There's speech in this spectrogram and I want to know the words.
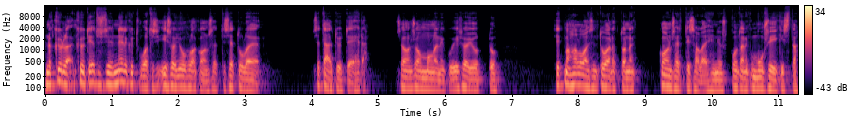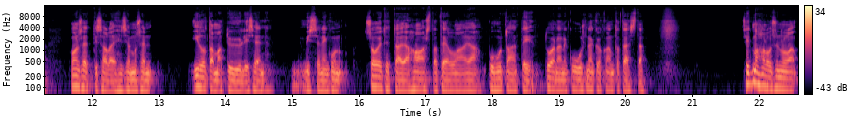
No kyllä, kyllä tietysti 40-vuotis iso juhlakonsertti, se tulee, se täytyy tehdä. Se on, se on mulle niin kuin iso juttu. Sitten mä haluaisin tuoda tuonne konserttisaleihin, jos puhutaan niin kuin musiikista, konserttisaleihin semmoisen iltamatyylisen, missä niin kuin soitetaan ja haastatellaan ja puhutaan, että tuodaan niin uusi näkökanta tästä. Sitten mä haluaisin olla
